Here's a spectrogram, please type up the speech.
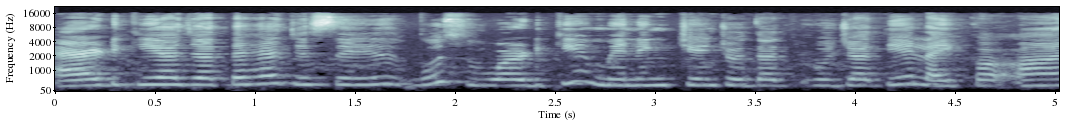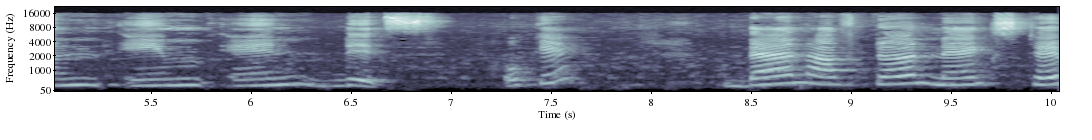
ऐड किया जाता है जिससे उस वर्ड की मीनिंग चेंज हो, जाती है like un im in this okay then after next है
